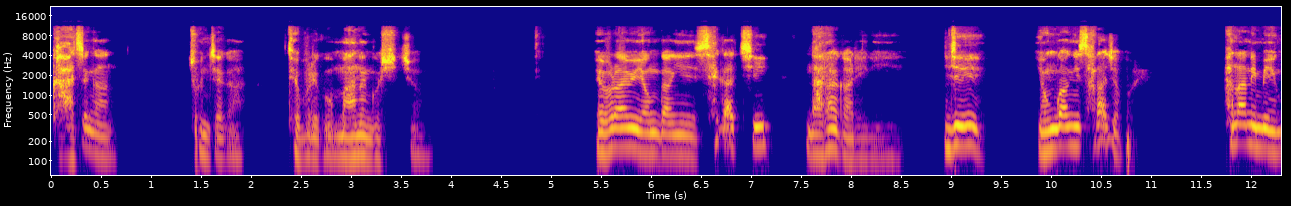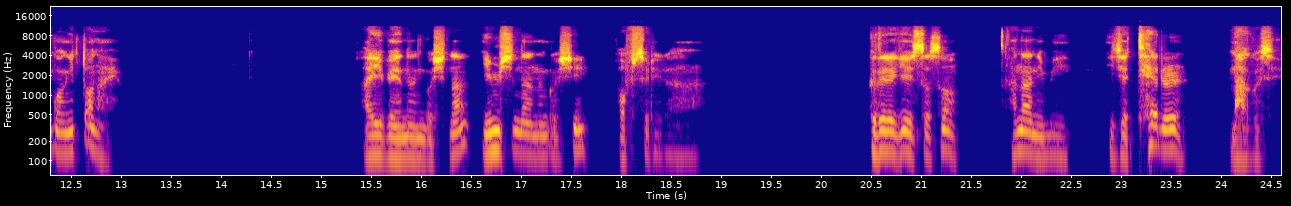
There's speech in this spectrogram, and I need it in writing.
가증한 존재가 되버리고 마는 것이죠. 에브라임의 영광이 새같이 날아가리니 이제 영광이 사라져버려요. 하나님의 영광이 떠나요. 아이 베는 것이나 임신하는 것이 없으리라. 그들에게 있어서 하나님이 이제 태를 막으세요.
